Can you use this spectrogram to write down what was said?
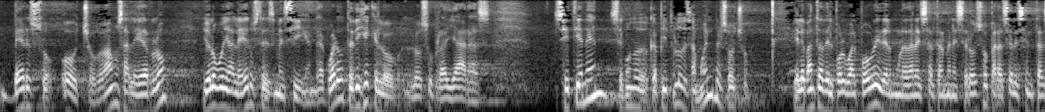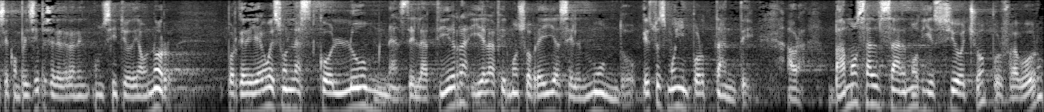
verso 8. Vamos a leerlo yo lo voy a leer, ustedes me siguen, ¿de acuerdo? Te dije que lo, subrayaras. Si tienen, segundo capítulo de Samuel, verso 8. Él levanta del polvo al pobre y del muladar exalta al menesteroso para hacerle sentarse con príncipes y le darán un sitio de honor. Porque de Yahweh son las columnas de la tierra y él afirmó sobre ellas el mundo. Esto es muy importante. Ahora, vamos al Salmo 18, por favor.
